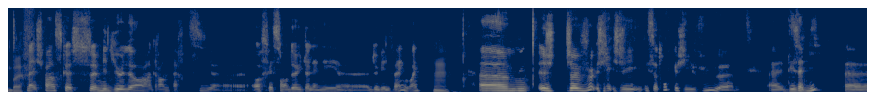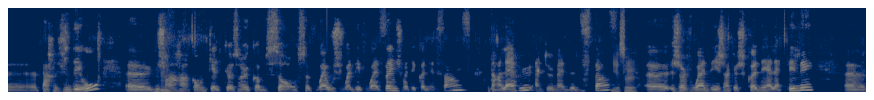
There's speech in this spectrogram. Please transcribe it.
bref. Mais ben, je pense que ce milieu-là, en grande partie, euh, a fait son deuil de l'année 2020, oui. Hmm. je veux, il se trouve que j'ai vu des amis par vidéo. J'en hmm. rencontre quelques-uns comme ça. On se voit, ou je vois des voisins, je vois des connaissances dans la rue, à deux mètres de distance. Bien sûr. je vois des gens que je connais à la télé. Euh,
